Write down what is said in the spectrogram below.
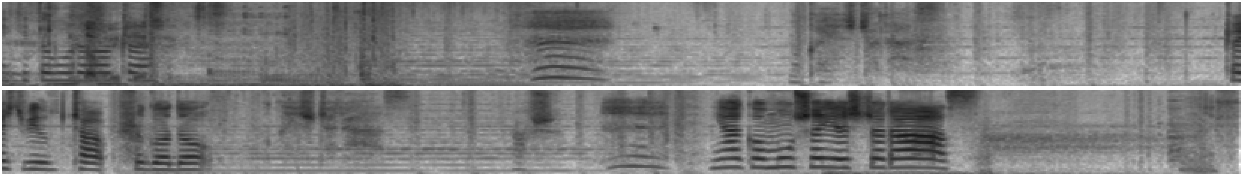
Jakie to urocze. Mogę jeszcze raz. Cześć wilcza przygodo. Mogę jeszcze raz. Proszę. Ja go muszę jeszcze raz. Ech.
